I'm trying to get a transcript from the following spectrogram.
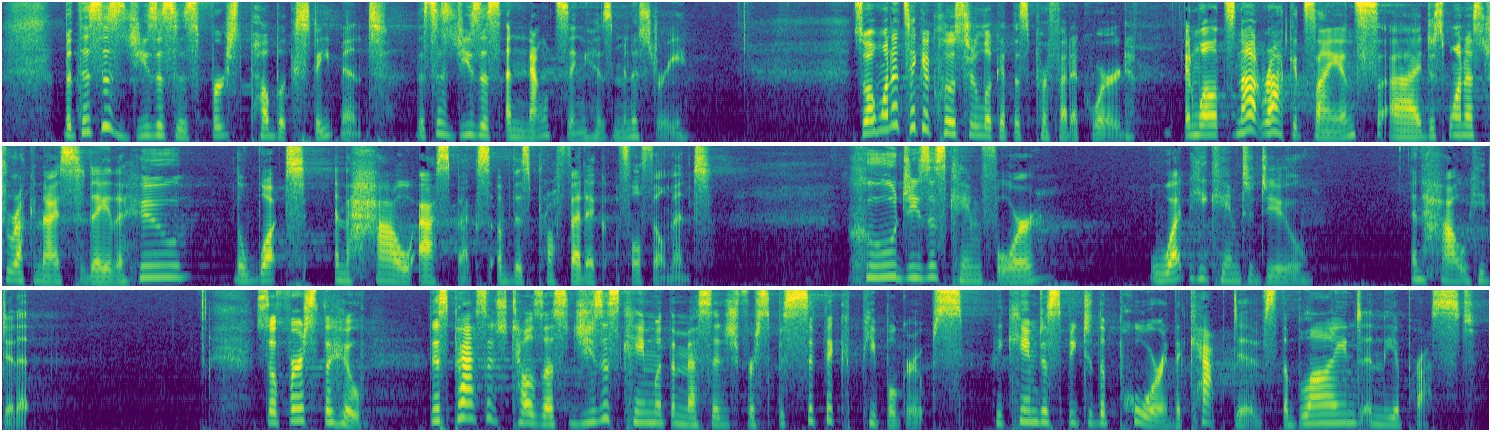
but this is Jesus' first public statement. This is Jesus announcing his ministry. So I want to take a closer look at this prophetic word. And while it's not rocket science, I just want us to recognize today the who, the what, and the how aspects of this prophetic fulfillment. Who Jesus came for, what he came to do, and how he did it. So, first, the who. This passage tells us Jesus came with a message for specific people groups. He came to speak to the poor, the captives, the blind, and the oppressed.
